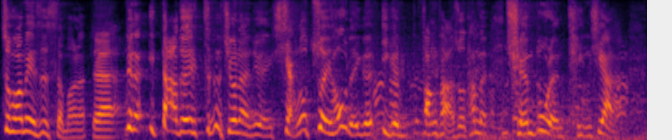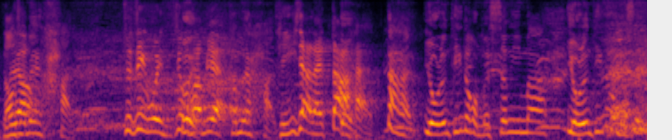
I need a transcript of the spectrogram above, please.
这画面是什么呢？对，那个一大堆这个救难人员想到最后的一个一个方法的时候，他们全部人停下来，然后在那边喊，就这个位置，这个画面，他们在喊，停下来大喊，大喊，有人听到我们的声音吗？有人听到我们的声音？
